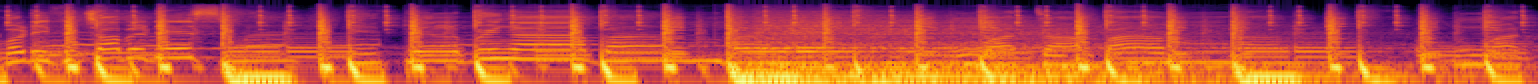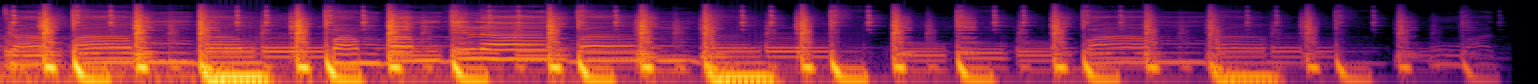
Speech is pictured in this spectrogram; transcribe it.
But if you trouble this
